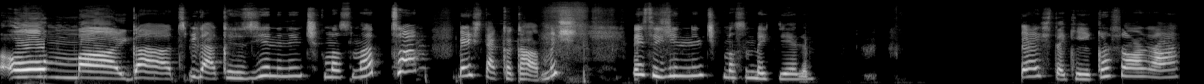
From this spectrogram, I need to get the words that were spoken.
Oh my god. Bir dakika Jenny'nin çıkmasına tam 5 dakika kalmış. Neyse Jenny'nin çıkmasını bekleyelim. 5 dakika sonra.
